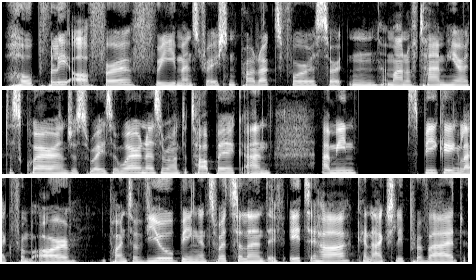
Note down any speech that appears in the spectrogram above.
hopefully offer free menstruation products for a certain amount of time here at the square and just raise awareness around the topic and i mean speaking like from our point of view being in switzerland if eth can actually provide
